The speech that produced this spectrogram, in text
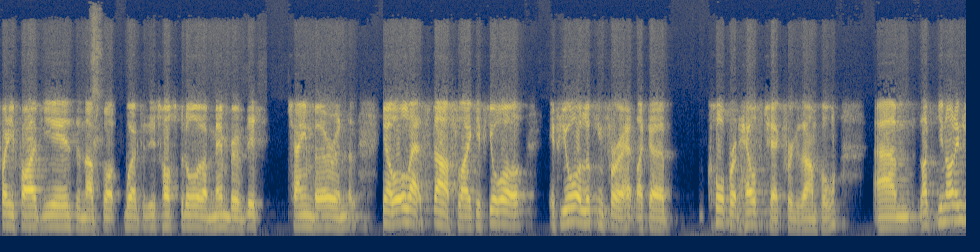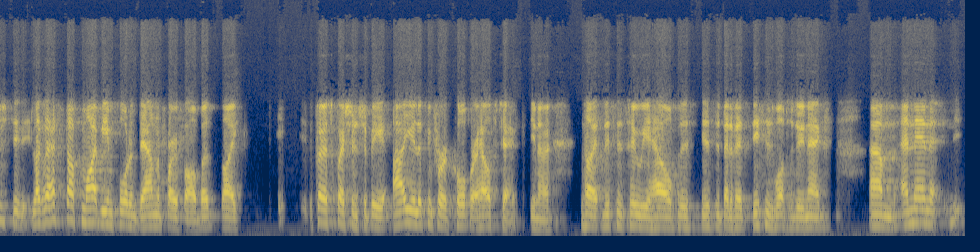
25 years and I've got worked at this hospital. I'm a member of this chamber and you know all that stuff. Like if you're if you're looking for a like a corporate health check for example um, like you're not interested like that stuff might be important down the profile but like the first question should be are you looking for a corporate health check? You know like this is who we help this, this is a benefit this is what to do next. Um, and then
